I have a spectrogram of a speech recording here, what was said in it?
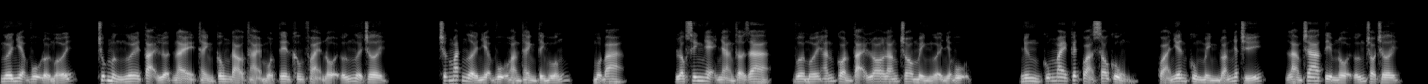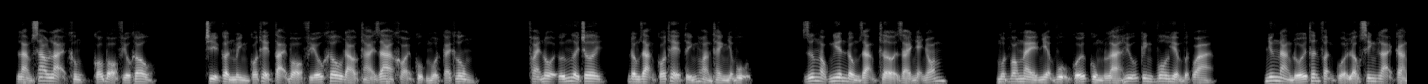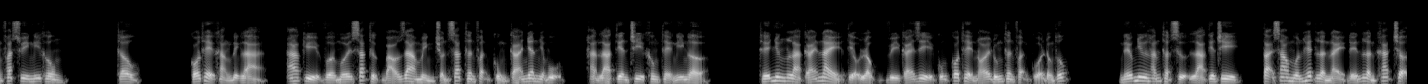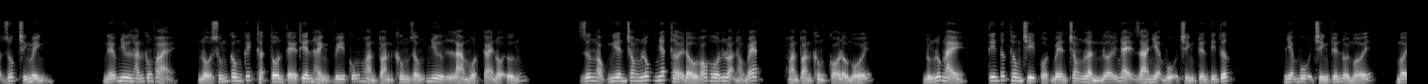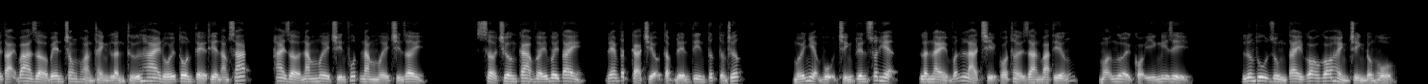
Người nhiệm vụ đổi mới, chúc mừng ngươi tại lượt này thành công đào thải một tên không phải nội ứng người chơi trước mắt người nhiệm vụ hoàn thành tình huống, một ba. Lộc sinh nhẹ nhàng thở ra, vừa mới hắn còn tại lo lắng cho mình người nhiệm vụ. Nhưng cũng may kết quả sau cùng, quả nhiên cùng mình đoán nhất trí, làm cha tìm nội ứng trò chơi, làm sao lại không có bỏ phiếu khâu? Chỉ cần mình có thể tại bỏ phiếu khâu đào thải ra khỏi cục một cái không. Phải nội ứng người chơi, đồng dạng có thể tính hoàn thành nhiệm vụ. Dương ngọc nhiên đồng dạng thở dài nhẹ nhõm. Một vòng này nhiệm vụ cuối cùng là hữu kinh vô hiểm vượt qua. Nhưng nàng đối thân phận của lộc sinh lại càng phát suy nghĩ không. Thâu, có thể khẳng định là a kỳ vừa mới xác thực báo ra mình chuẩn xác thân phận cùng cá nhân nhiệm vụ, hẳn là tiên tri không thể nghi ngờ. Thế nhưng là cái này tiểu lộc vì cái gì cũng có thể nói đúng thân phận của đồng thúc? Nếu như hắn thật sự là tiên tri, tại sao muốn hết lần này đến lần khác trợ giúp chính mình? Nếu như hắn không phải, nổ súng công kích thật tôn tề thiên hành vi cũng hoàn toàn không giống như là một cái nội ứng. Dương ngọc nhiên trong lúc nhất thời đầu góc hỗn loạn hỏng bét, hoàn toàn không có đầu mối. Đúng lúc này, tin tức thông chi cột bên trong lần nữa nhảy ra nhiệm vụ chính tuyến tin tức. Nhiệm vụ chính tuyến đổi mới, mời tại ba giờ bên trong hoàn thành lần thứ hai đối tôn tề thiên ám sát, hai giờ năm mươi chín phút năm mươi chín giây sở trường ca vẫy vây tay, đem tất cả triệu tập đến tin tức từ trước. Mới nhiệm vụ chính tuyến xuất hiện, lần này vẫn là chỉ có thời gian ba tiếng, mọi người có ý nghĩ gì? Lương thu dùng tay gõ gõ hành trình đồng hồ.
